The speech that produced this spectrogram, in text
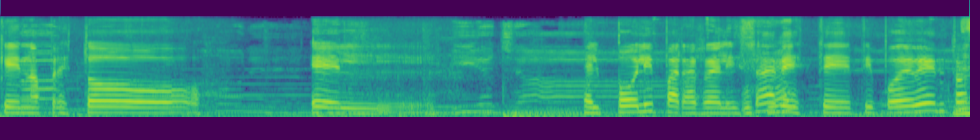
que nos prestó el, el poli para realizar este tipo de eventos.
